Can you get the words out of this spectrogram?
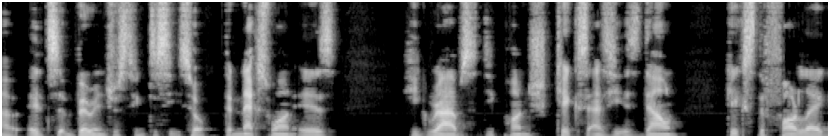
uh, it's very interesting to see. So the next one is he grabs the punch, kicks as he is down, kicks the far leg,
